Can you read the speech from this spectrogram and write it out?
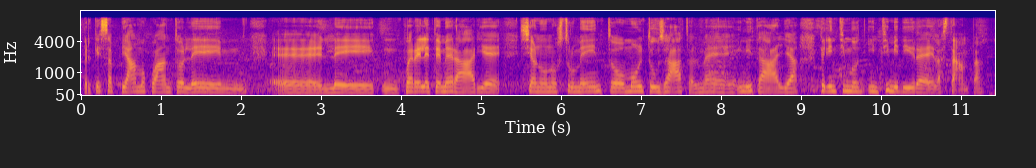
perché sappiamo quanto le, eh, le querele temerarie siano uno strumento molto usato, almeno in Italia, per intimidire la stampa.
